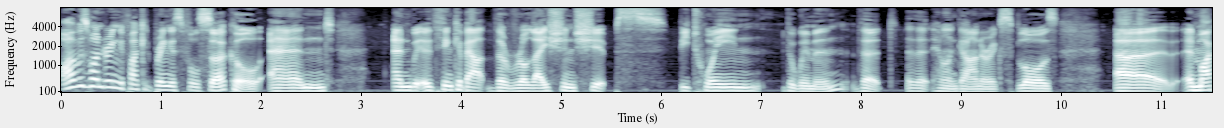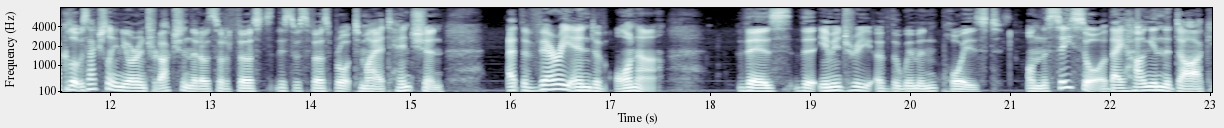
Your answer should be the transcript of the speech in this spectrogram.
I was wondering if I could bring us full circle and and think about the relationships between the women that that Helen Garner explores. Uh, and Michael, it was actually in your introduction that I was sort of first. This was first brought to my attention. At the very end of Honor, there's the imagery of the women poised on the seesaw. They hung in the dark,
